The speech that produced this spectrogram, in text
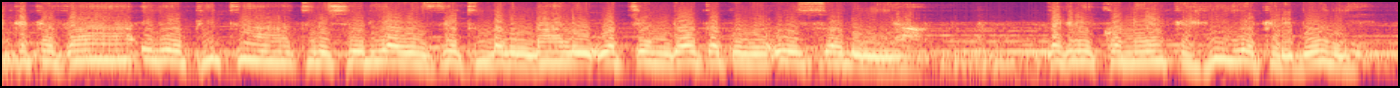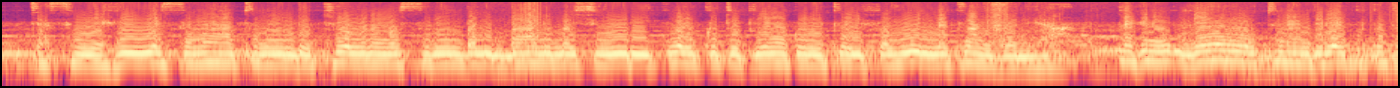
Miaka kadhaa iliyopita tulishuhudia wenzetu mbalimbali wakiondoka kwenye uso wa dunia, lakini kwa miaka hii ya karibuni tasnia hii ya sanaa tunaondokewa na wasanii mbalimbali mashuhuri kuwahi kutokea kwenye taifa hili la Tanzania. Lakini leo tunaendelea kupata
